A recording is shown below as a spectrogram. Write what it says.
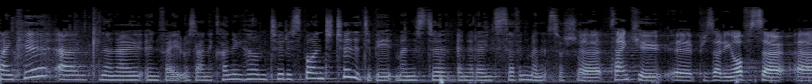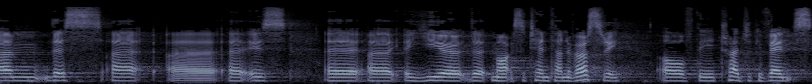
Thank you. And can I now invite Rosanna Cunningham to respond to the debate, Minister, in around seven minutes or so? Uh, thank you, uh, Presiding Officer. Um, this uh, uh, uh is uh, a year that marks the 10th anniversary of the tragic events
